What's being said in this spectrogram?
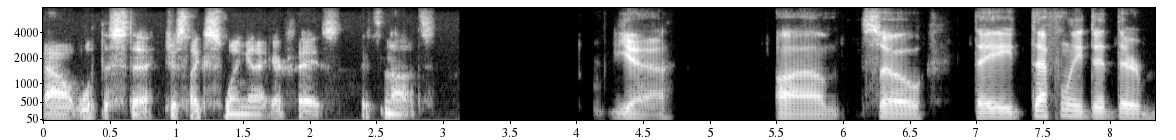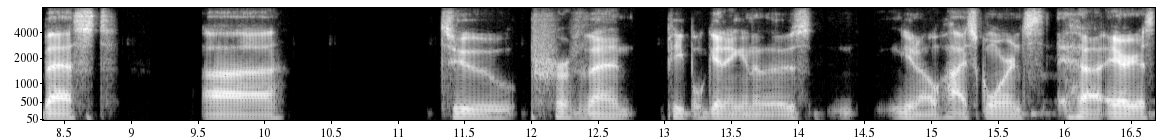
out with the stick just like swinging at your face it's nuts Yeah. Um, so they definitely did their best uh, to prevent people getting into those, you know, high scoring uh, areas.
